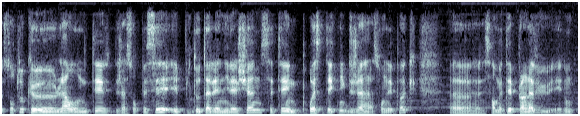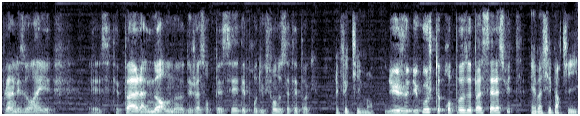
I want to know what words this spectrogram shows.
Surtout que là, on était déjà sur PC, et puis Total Annihilation, c'était une prouesse technique déjà à son époque. Euh, ça en mettait plein la vue, et donc plein les oreilles. Et c'était pas la norme déjà sur PC des productions de cette époque. Effectivement. Du, du coup, je te propose de passer à la suite? Et ben c'est parti.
